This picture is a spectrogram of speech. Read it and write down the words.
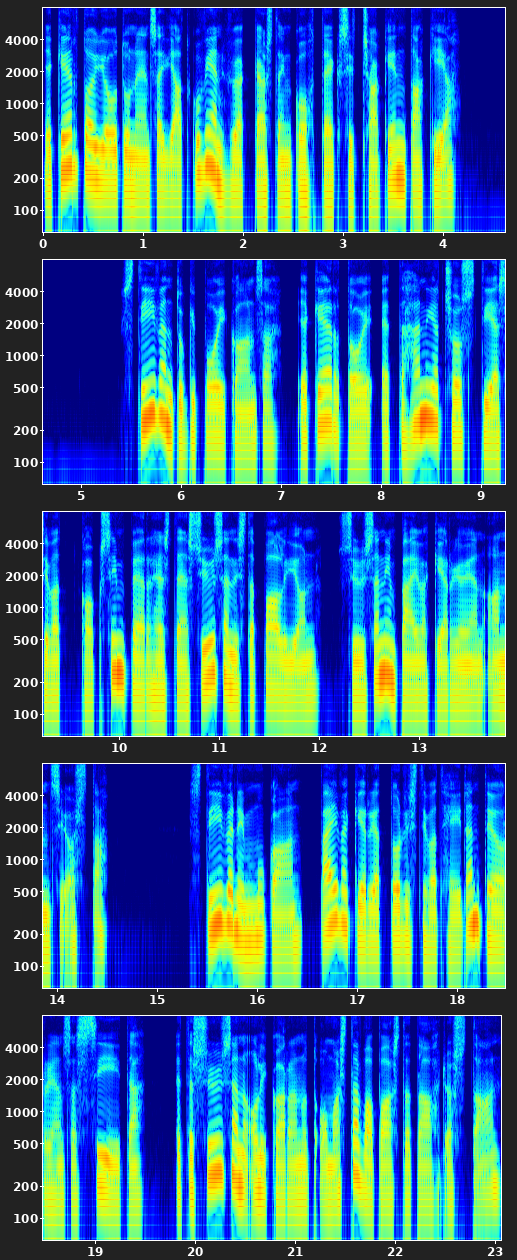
ja kertoi joutuneensa jatkuvien hyökkäysten kohteeksi Chuckin takia. Steven tuki poikaansa ja kertoi, että hän ja Josh tiesivät Coxin perheestä ja Susanista paljon Susanin päiväkirjojen ansiosta. Stevenin mukaan päiväkirjat todistivat heidän teoriansa siitä, että Susan oli karannut omasta vapaasta tahdostaan.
